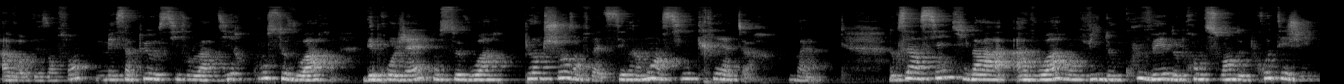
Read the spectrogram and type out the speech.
avoir des enfants, mais ça peut aussi vouloir dire concevoir des projets, concevoir plein de choses en fait. C'est vraiment un signe créateur. Voilà. Donc c'est un signe qui va avoir envie de couver, de prendre soin, de protéger,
